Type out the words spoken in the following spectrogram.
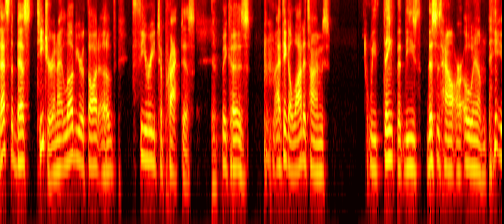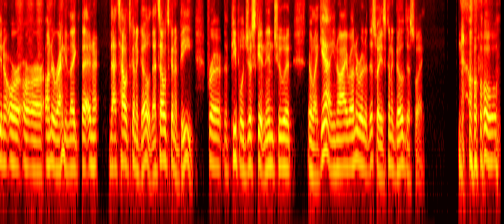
that's the best teacher. And I love your thought of theory to practice yeah. because I think a lot of times we think that these this is how our OM, you know, or or our underwriting like that, and that's how it's going to go. That's how it's going to be for the people just getting into it. They're like, yeah, you know, I underwrote it this way. It's going to go this way. No,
